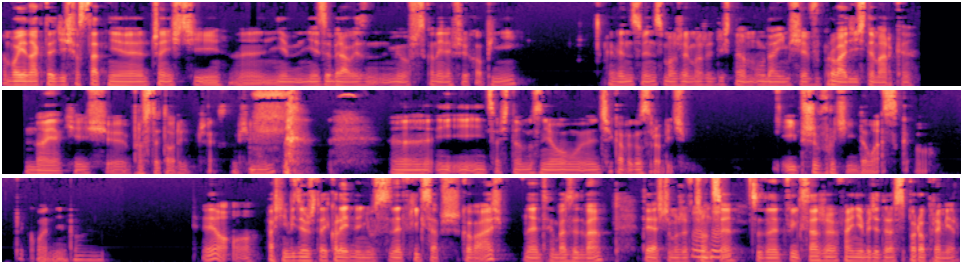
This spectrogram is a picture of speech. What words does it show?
bo jednak te gdzieś ostatnie części e, nie, nie zebrały mimo wszystko najlepszych opinii, więc, więc może, może gdzieś tam uda im się wyprowadzić tę markę na jakieś e, proste tory, czy jak z tym się mówi. E, i, i coś tam z nią ciekawego zrobić. I przywrócić do łask. O, tak ładnie powiem. E, o, o, właśnie widzę, że tutaj kolejny news z Netflixa przyszykowałaś, nawet chyba ze dwa. To ja jeszcze może wtrącę mhm. co do Netflixa, że fajnie będzie teraz sporo premier.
